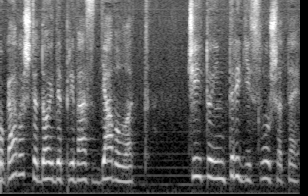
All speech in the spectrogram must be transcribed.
Тогава ще дойде при вас дяволът, чието интриги слушате,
